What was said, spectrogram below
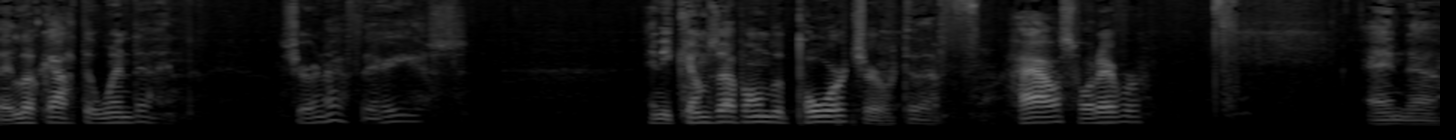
They look out the window, and sure enough, there he is. And he comes up on the porch or to the house, whatever, and uh,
